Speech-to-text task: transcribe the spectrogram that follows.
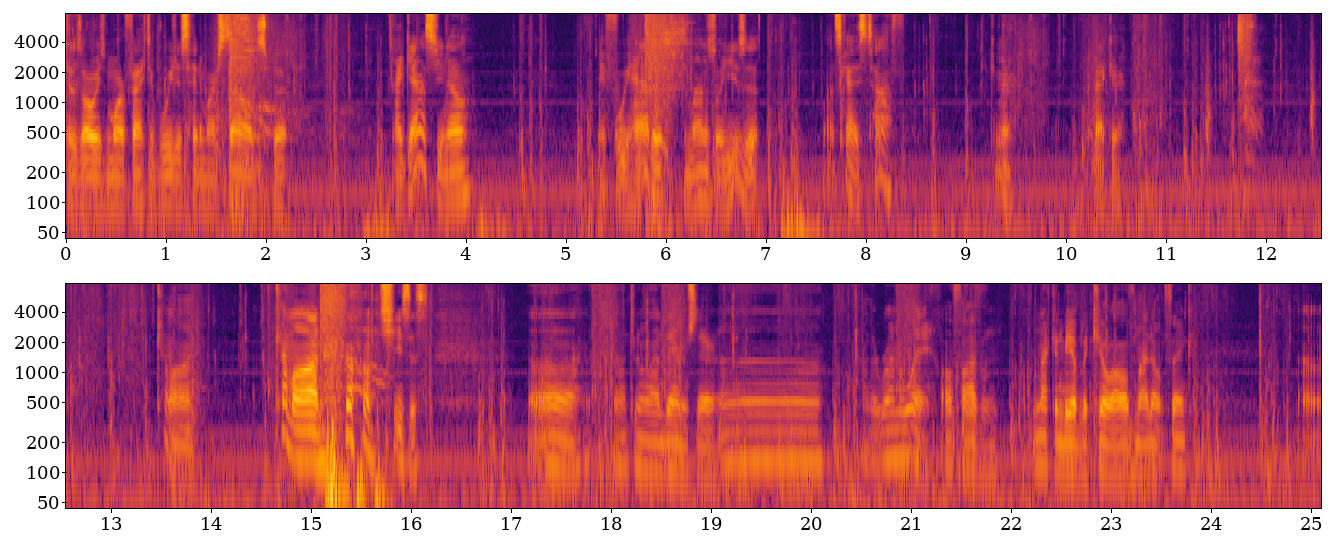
It was always more effective we just hit him ourselves, but I guess, you know, if we have it, we might as well use it. Well, this guy's tough. Come here. Back here. Come on. Come on. oh, Jesus. Uh, not doing a lot of damage there. Uh, they're running away. All five of them. I'm not going to be able to kill all of them, I don't think. Uh,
